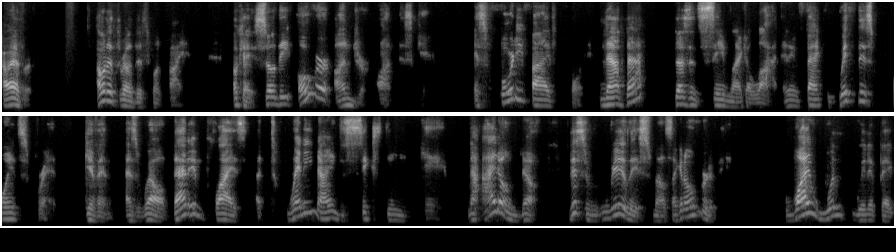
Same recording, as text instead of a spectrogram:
However, I want to throw this one by you. Okay, so the over under on this game is 45 points. Now, that doesn't seem like a lot. And in fact, with this point spread given as well, that implies a 29 to 16 game. Now, I don't know. This really smells like an over to me. Why wouldn't Winnipeg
